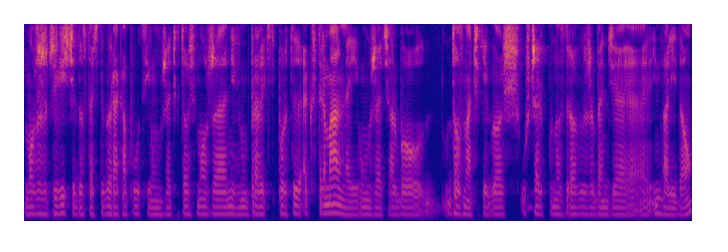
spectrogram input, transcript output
może rzeczywiście dostać tego raka płuc i umrzeć, ktoś może, nie wiem, uprawiać sporty ekstremalne i umrzeć, albo doznać jakiegoś uszczerbku na zdrowiu, że będzie inwalidą.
